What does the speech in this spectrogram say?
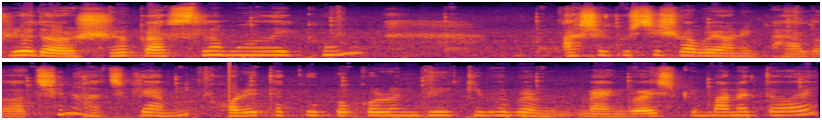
প্রিয় দর্শক, আসসালামু আলাইকুম। আশা করছি সবাই অনেক ভালো আছেন। আজকে আমি ঘরে থাকা উপকরণ দিয়ে কীভাবে ম্যাঙ্গো আইসক্রিম বানাতে হয়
